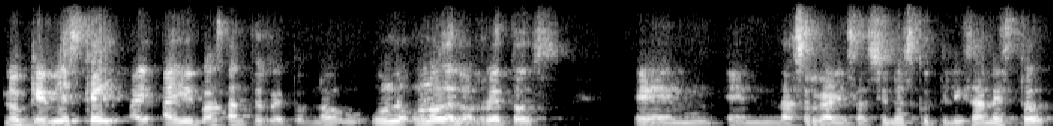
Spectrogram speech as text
lo que vi es que hay, hay, bastantes retos, ¿no? Uno, uno de los retos en, en, las organizaciones que utilizan esto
